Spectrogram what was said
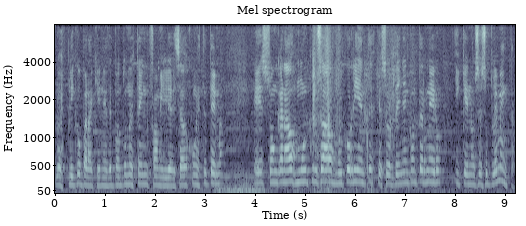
lo explico para quienes de pronto no estén familiarizados con este tema, son ganados muy cruzados, muy corrientes, que se ordeñan con ternero y que no se suplementan.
